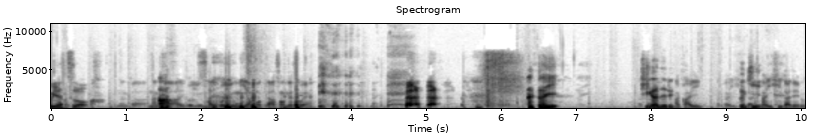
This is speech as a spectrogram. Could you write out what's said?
うやつを。なんかなんか、最後弓矢持って遊んでそうやん。赤い火が出る。赤い？武器赤い火が出る？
